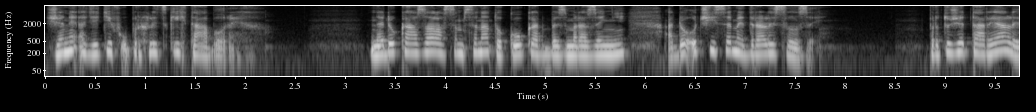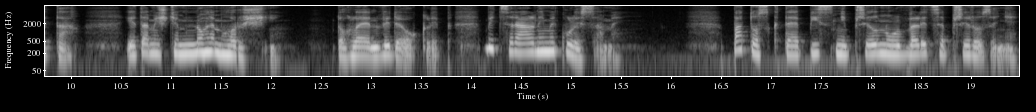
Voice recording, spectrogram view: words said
ženy a děti v uprchlických táborech. Nedokázala jsem se na to koukat bez mrazení a do očí se mi draly slzy. Protože ta realita je tam ještě mnohem horší. Tohle je jen videoklip, byť s reálnými kulisami. Patos k té písni přilnul velice přirozeně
